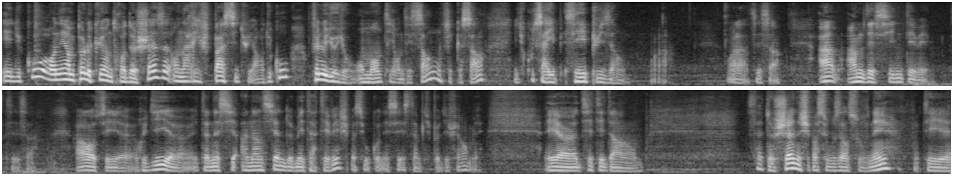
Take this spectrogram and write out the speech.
Et du coup, on est un peu le cul entre deux chaises, on n'arrive pas à se situer. Alors du coup, on fait le yo-yo, on monte et on descend, on fait que ça, et du coup, ça, c'est épuisant. Voilà, voilà c'est ça. Dessine TV, c'est ça. C'est euh, Rudy euh, est un, ancien de Meta TV, je sais pas si vous connaissez, c'est un petit peu différent, et euh, c'était dans cette chaîne, je sais pas si vous vous en souvenez, était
